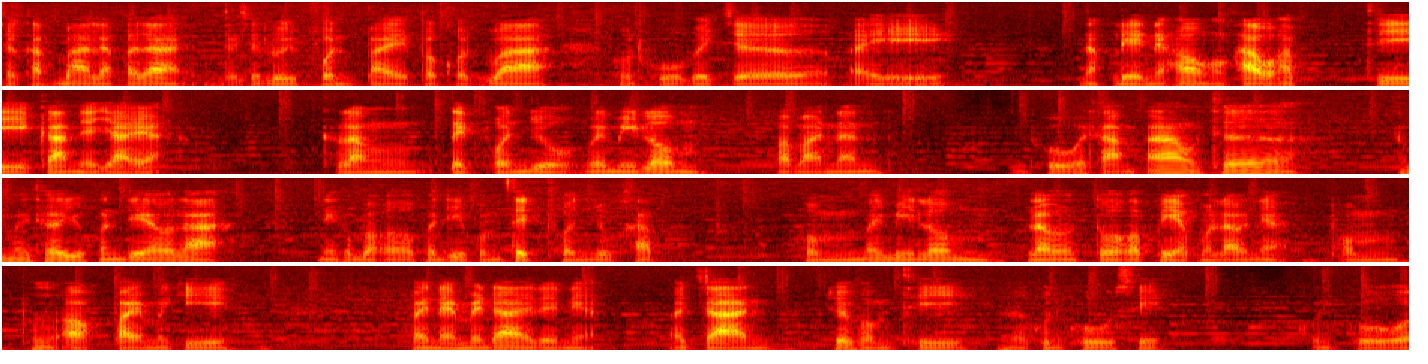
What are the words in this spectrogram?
จะกลับบ้านแล้วก็ได้ เดี๋ยวจะลุยฝนไป ปรากฏว่าคุณครูไปเจอไอ้นักเรียนในห้องของเขาครับ ที่กล้ามใหญ่ๆอะกำลังติดฝนอยู่ไม่มีร่มประมาณนั้น คุณครูก็ถามอ้าวเธอทำไมเธออยู่คนเดียวล่ะ นี่ก็บอกเออพอดีผมติดฝนอยู่ครับ ผมไม่มีร่มแล้วตัวก็เปียกหมดแล้วเนี่ย ผมเพิ่งออกไปเมื่อกี้ ไปไหนไม่ได้เลยเนี่ย อาจารย์ช่วยผมทีเออคุณครูสิ คุณครูก็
